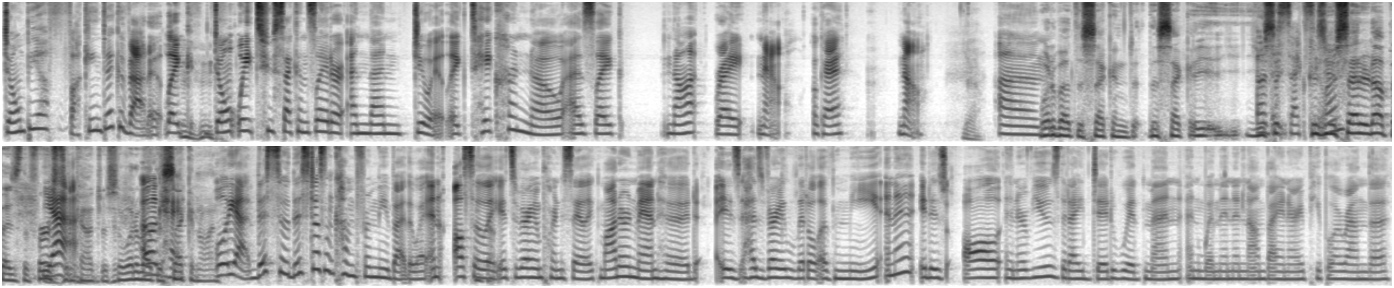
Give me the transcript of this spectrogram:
don't be a fucking dick about it. Like, don't wait two seconds later and then do it. Like, take her no as like not right now. Okay, no. Yeah. Um, What about the second? The second you Oh, because you set it up as the first Yeah. encounter. So what about the second one? Well, yeah, this so this doesn't come from me, by the way, and also like it's very important to say like modern manhood is has very little of me in it. It is all interviews that I did with men and women and non-binary people around the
